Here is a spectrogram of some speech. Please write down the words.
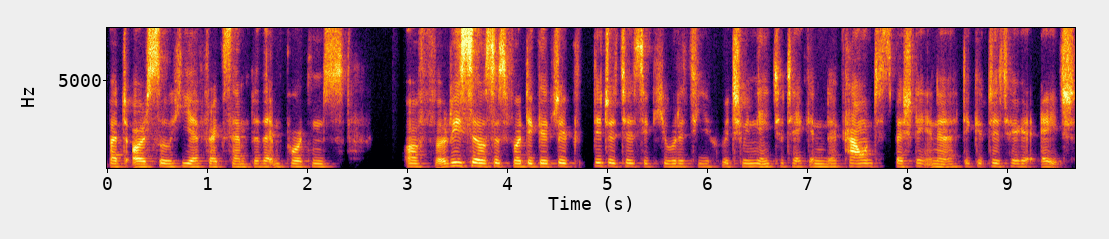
but also here, for example, the importance of resources for digital security, which we need to take into account, especially in a digital age.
